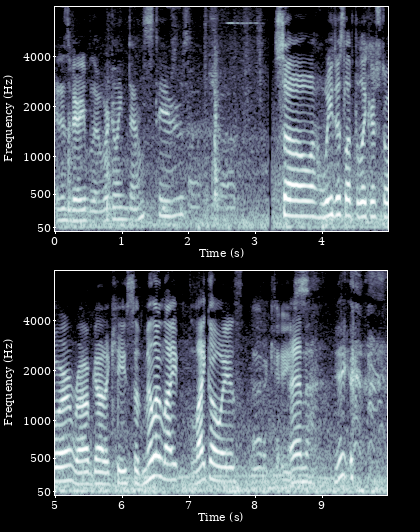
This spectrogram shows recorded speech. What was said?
It is very blue. We're going downstairs. So we just left the liquor store. Rob got a case of Miller Lite, like always, Not a case. and yeah,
